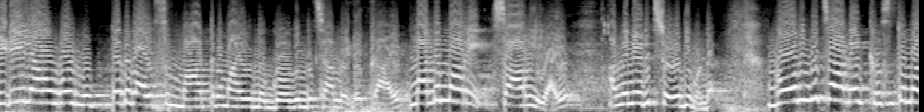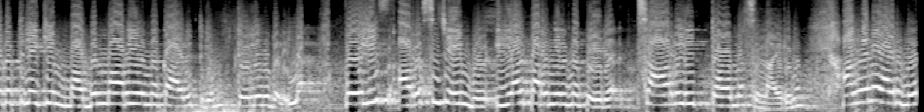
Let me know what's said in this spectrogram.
പിടിയിലാവുമ്പോൾ മുപ്പത് വയസ്സ് മാത്രമായിരുന്നു ഗോവിന്ദസ്വാമിയുടെ പ്രായം. മതം മാറി ചാർലിയായോ? അങ്ങനെ ഒരു ചോദ്യമുണ്ട്. ഗോവിന്ദസ്വാമി ക്രിസ്തു മതത്തിലേക്ക് മതം മാറിയോ എന്ന കാര്യത്തിലും തെളിവുകളില്ല. പോലീസ് അറസ്റ്റ് ചെയ്യുമ്പോൾ ഇയാൾ പറഞ്ഞിരുന്ന പേര് ചാർലി തോമസ് എന്നായിരുന്നു. അങ്ങനെയായിരുന്നു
